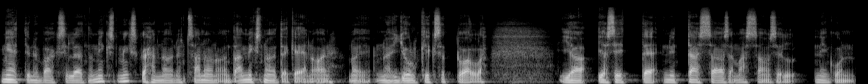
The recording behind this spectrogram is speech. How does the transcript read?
miettinyt vaikka silleen, että no miksi, miksiköhän noin nyt sanoo noin, tai miksi noin tekee noin, noin, noin julkikset tuolla. Ja, ja sitten nyt tässä asemassa on sillä, niin kuin,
